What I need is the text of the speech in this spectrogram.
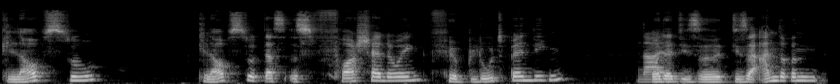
Glaubst du, glaubst du, das ist Foreshadowing für Blutbändigen? Nein. Oder diese, diese anderen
